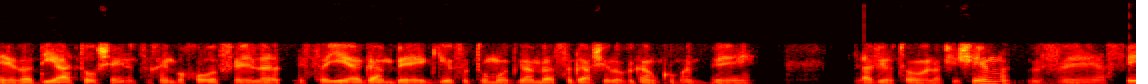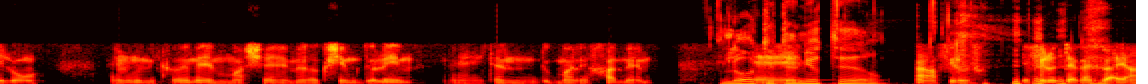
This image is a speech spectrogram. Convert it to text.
אה, רדיאטור שהיינו צריכים בחורף אה, לסייע גם בגיוס התרומות, גם בהשגה שלו וגם כמובן ב- להביא אותו לקשישים, ואפילו היינו במקרים אה, ממש אה, מרגשים גדולים, אה, אתן דוגמה לאחד מהם. לא, אה, תיתן יותר. אה, אפילו, אפילו יותר אין בעיה.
